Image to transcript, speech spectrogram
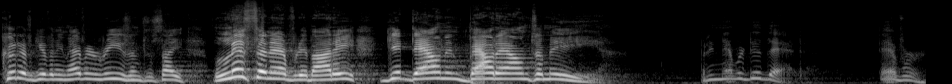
could have given him every reason to say, Listen, everybody, get down and bow down to me. But he never did that, ever.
